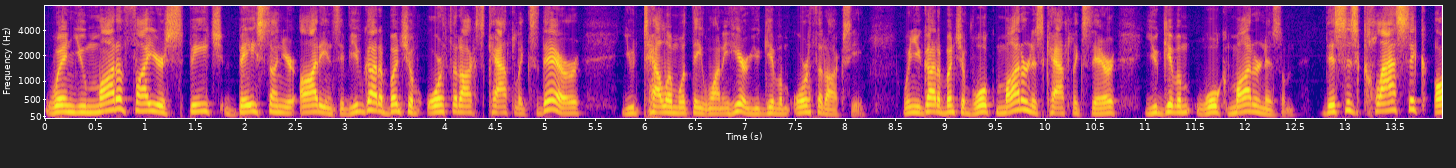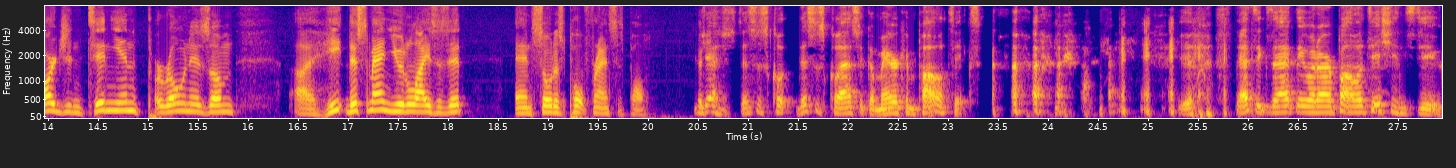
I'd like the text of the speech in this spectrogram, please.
When you modify your speech based on your audience, if you've got a bunch of Orthodox Catholics there, you tell them what they want to hear. You give them orthodoxy. When you got a bunch of woke modernist Catholics there, you give them woke modernism. This is classic Argentinian Peronism. Uh, he, this man utilizes it, and so does Pope Francis. Paul. Yes, this is cl- this is classic American politics. yeah, that's exactly what our politicians do.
